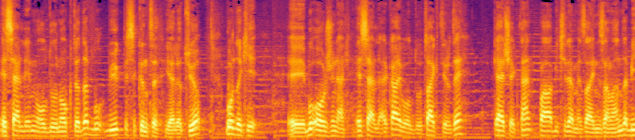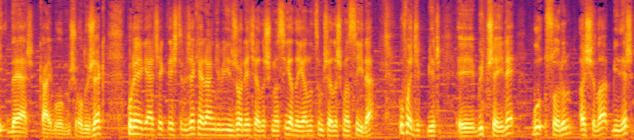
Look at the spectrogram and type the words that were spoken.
eserlerin olduğu noktada bu büyük bir sıkıntı yaratıyor. Buradaki e, bu orijinal eserler kaybolduğu takdirde gerçekten paha biçilemez aynı zamanda bir değer kaybolmuş olacak. Buraya gerçekleştirilecek herhangi bir izole çalışması ya da yalıtım çalışmasıyla ufacık bir e, bütçeyle bu sorun aşılabilir.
